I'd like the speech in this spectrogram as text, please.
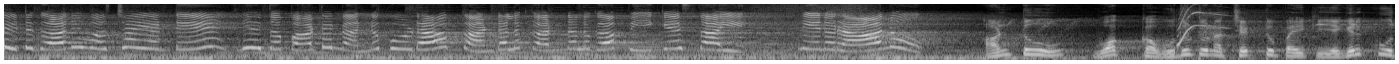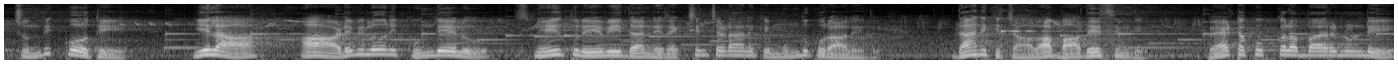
కట్టలు ఇటు గాని వచ్చాయంటే నీతో పాటు నన్ను కూడా కండలు కండలుగా పీకేస్తాయి. నేను రాను. అంటూ ఒక్క ఉదుటున చెట్టుపైకి ఎగిరి కూర్చుంది కోతి. ఇలా ఆ అడవిలోని కుందేలు స్నేహితులేవీ దాన్ని రక్షించడానికి ముందుకు రాలేదు. దానికి చాలా బాధేసింది. వేట కుక్కల బారి నుండి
